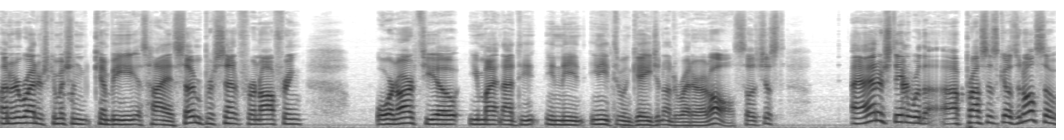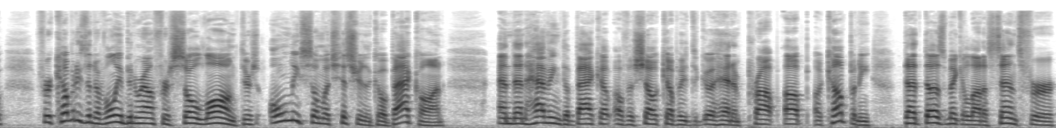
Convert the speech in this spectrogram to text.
an underwriter's commission can be as high as 7% for an offering, or an RTO, you might not need, you need to engage an underwriter at all. So, it's just I understand where the uh, process goes, and also for companies that have only been around for so long, there's only so much history to go back on, and then having the backup of a shell company to go ahead and prop up a company that does make a lot of sense for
